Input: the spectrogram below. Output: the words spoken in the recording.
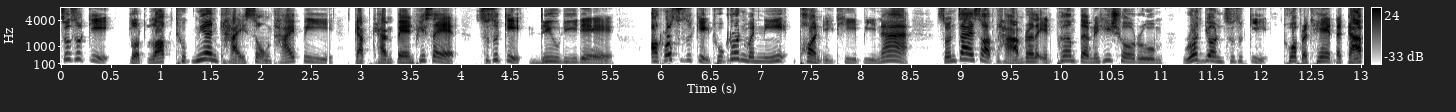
ซูซูกิปลดล็อกทุกเงื่อนไขส่งท้ายปี กับแคมเปญพิเศษ Suzuki Deal D Day ออกรถ Suzuki ทุกรุ่นวันนี้ ผ่อนอีกทีปีหน้า สนใจสอบถามรายละเอียดเพิ่มเติมในที่โชว์รูม รถยนต์ Suzuki ทั่วประเทศนะครับ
